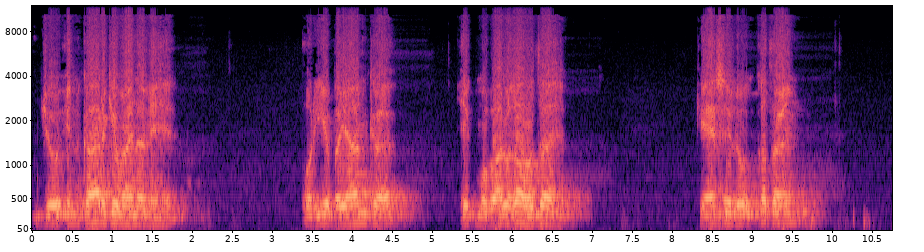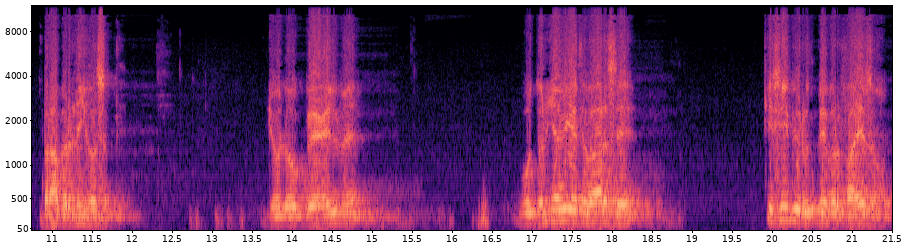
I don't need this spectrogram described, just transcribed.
جو انکار کے معنی میں ہے اور یہ بیان کا ایک مبالغہ ہوتا ہے کہ ایسے لوگ قطع برابر نہیں ہو سکتے۔ جو لوگ بے علم ہیں، وہ دنیاوی اعتبار سے کسی بھی رتبے پر فائز ہوں۔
